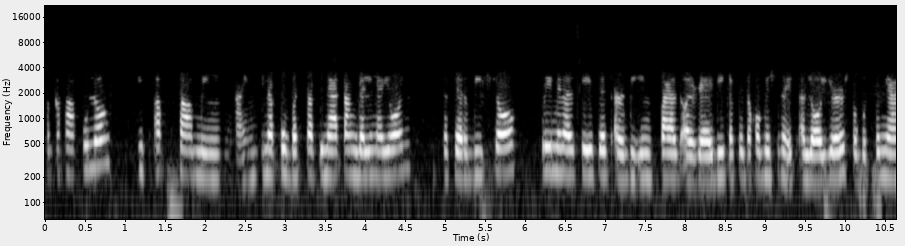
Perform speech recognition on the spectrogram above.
pagkakakulong is upcoming na. Hindi na po basta pinatanggal ngayon sa serbisyo. Criminal cases are being filed already kasi the commissioner is a lawyer so gusto niya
